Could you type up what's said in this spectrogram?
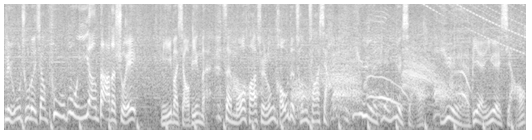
流出了像瀑布一样大的水。泥巴小兵们在魔法水龙头的冲刷下，越变越小，越变越小，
